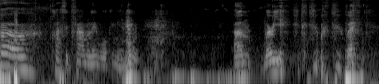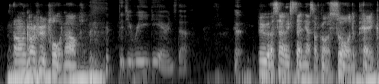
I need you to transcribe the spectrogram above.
Oh, classic family walking in. Um, where are you? where Oh, I'm going through the port now. did you re-gear and stuff? To a certain extent, yes. I've got a sword, a pick,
